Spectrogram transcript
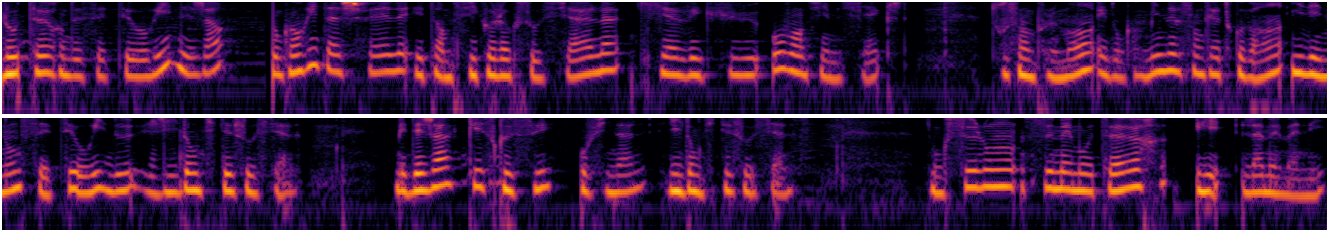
l'auteur de cette théorie déjà. Donc Henri Tachfeld est un psychologue social qui a vécu au XXe siècle, tout simplement, et donc en 1981, il énonce cette théorie de l'identité sociale. Mais déjà, qu'est-ce que c'est au final l'identité sociale? Donc selon ce même auteur et la même année,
